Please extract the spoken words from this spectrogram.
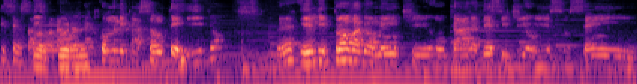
que sensacional. Loucura, né? Comunicação terrível né? Ele provavelmente o cara decidiu isso sem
